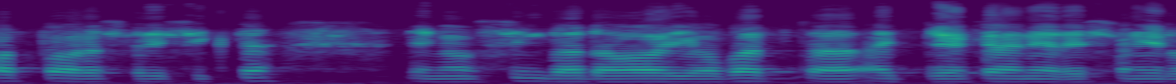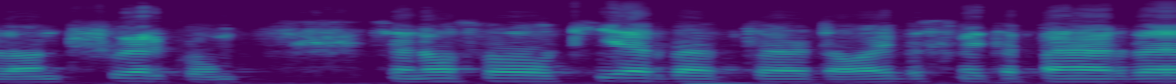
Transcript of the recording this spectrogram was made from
vatbaar is vir die siekte en ons sien dat daar heelwat uh, uitbreke in die res van die land voorkom. So ons wil keer dat uh, daai besmette perde,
